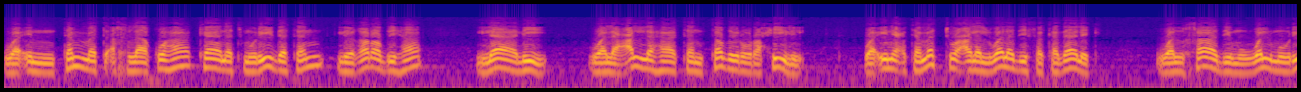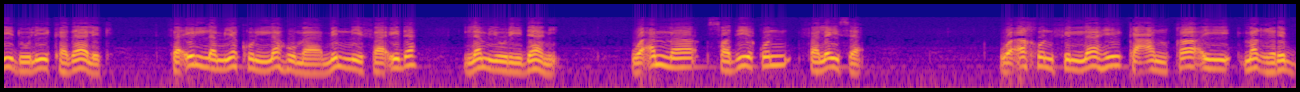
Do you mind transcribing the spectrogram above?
وإن تمت أخلاقها كانت مريدة لغرضها لا لي ولعلها تنتظر رحيلي. وإن اعتمدت على الولد فكذلك والخادم والمريد لي كذلك فإن لم يكن لهما مني فائدة لم يريداني. وأما صديق فليس وأخ في الله كعنقاء مغرب.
